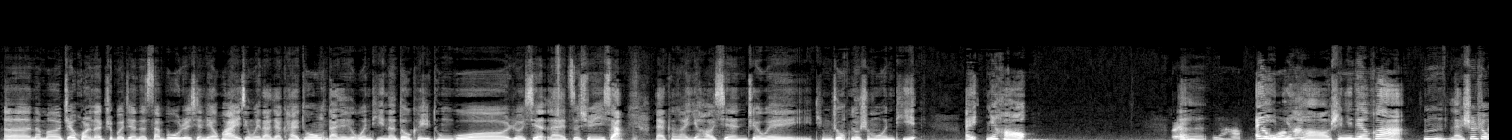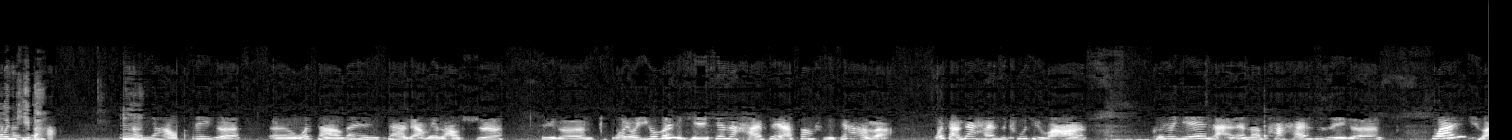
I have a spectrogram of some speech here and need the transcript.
呃，那么这会儿呢，直播间的三部热线电话已经为大家开通，大家有问题呢都可以通过热线来咨询一下。来看看一号线这位听众有什么问题？哎，你好，喂，嗯你好，哎你，好，是您电话，嗯，来说说问题吧。啊，嗯你好，那个，嗯、我想问一下两位老师，这个我有一个问题，现在孩子呀放暑假了，我想带孩子出去玩儿，可是爷爷奶奶呢怕孩子这个不安全，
